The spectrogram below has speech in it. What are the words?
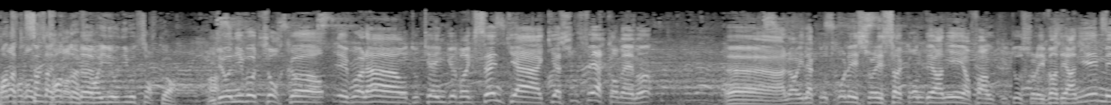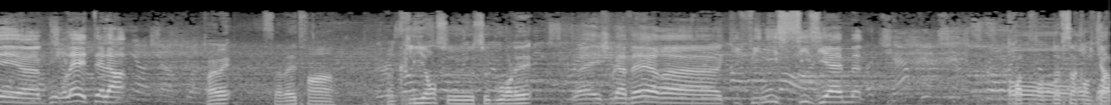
3.35-39. Non, il est au niveau de son record. Il est au niveau de son record. Et voilà, en tout cas, Ingebrigtsen qui a, qui a souffert quand même. hein. Euh, alors, il a contrôlé sur les 50 derniers, enfin, ou plutôt sur les 20 derniers, mais euh, Gourlet était là. Ouais, ouais. Ça va être un, un client ce, ce Gourlet. Ouais, et Gilavert euh, qui finit sixième. 3.39-54.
